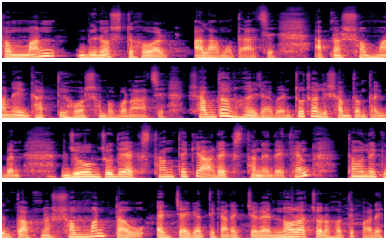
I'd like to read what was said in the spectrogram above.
সম্মান বিনষ্ট হওয়ার আলামত আছে। আপনার সম্মানে ঘাটতি হওয়ার সম্ভাবনা আছে। সাবধান হয়ে যাবেন টোটালি সাবধান থাকবেন। যোগ যদি এক স্থান থেকে আরেক স্থানে দেখেন, তাহলে কিন্তু আপনার সম্মানটাও এক জায়গা থেকে আরেক জায়গায় নড়াচড়া হতে পারে।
